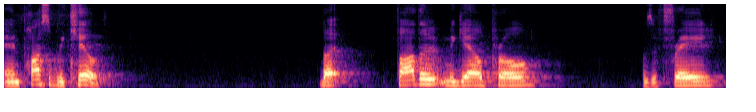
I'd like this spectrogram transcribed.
and possibly killed. But Father Miguel Pro was afraid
